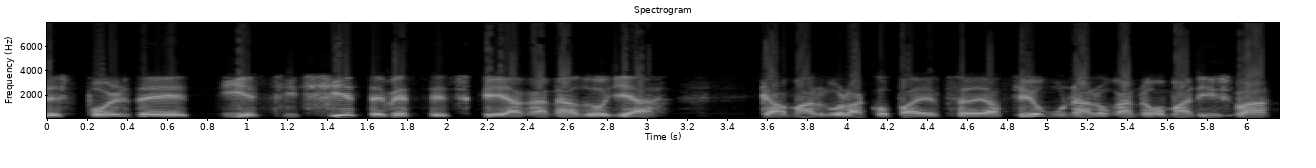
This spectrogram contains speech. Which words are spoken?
después de 17 veces que ha ganado ya Camargo la Copa de Federación, una lo ganó Marisma,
